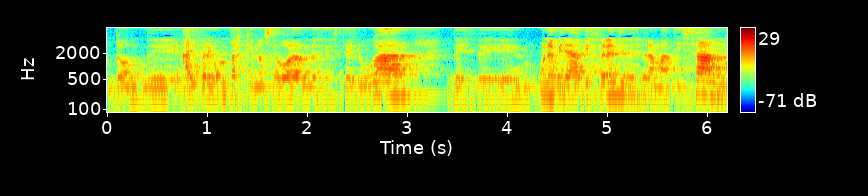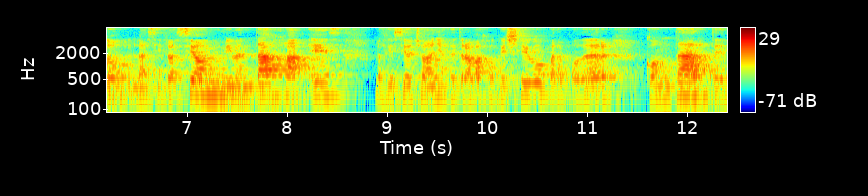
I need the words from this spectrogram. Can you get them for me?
donde hay preguntas que no se abordan desde este lugar, desde una mirada diferente desdramatizando la situación. Mi ventaja es los 18 años de trabajo que llevo para poder contarte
